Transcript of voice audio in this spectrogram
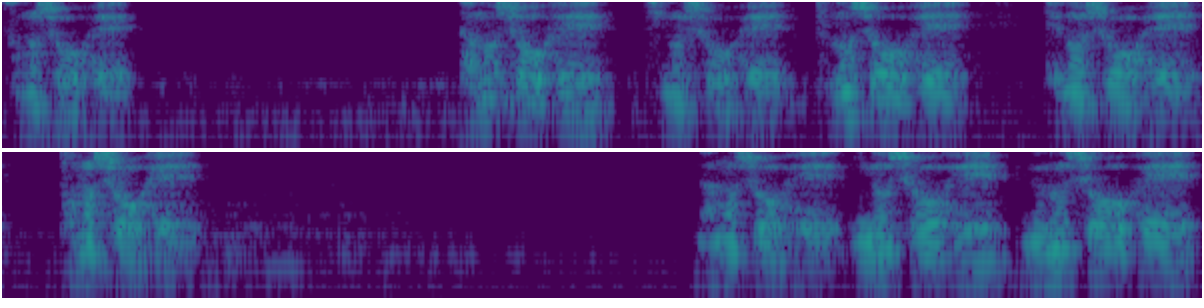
その将兵。たの将兵、ちの将兵、津の将兵、手の将兵、との将兵。なの将兵、二の将兵、ぬの将兵、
